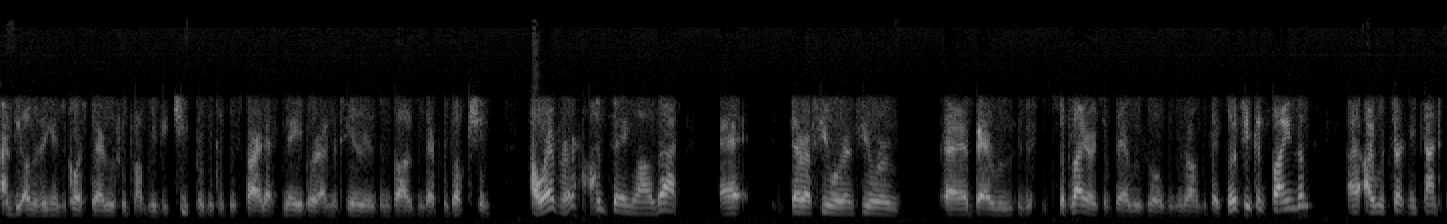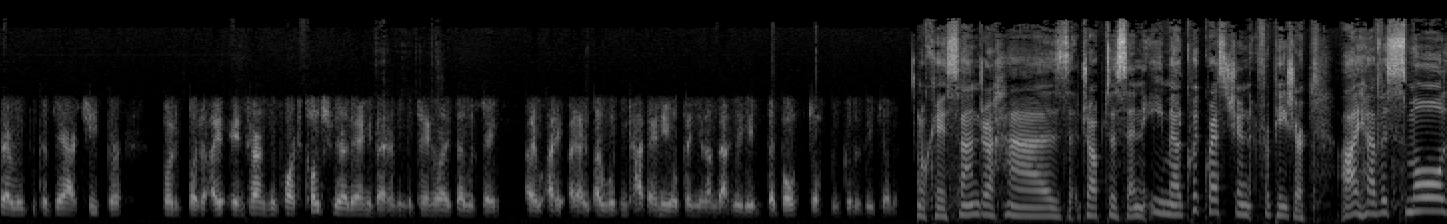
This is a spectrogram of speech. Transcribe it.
and the other thing is, of course, bare root will probably be cheaper because there's far less labour and materials involved in their production. However, on saying all that, uh, there are fewer and fewer uh, bare root suppliers of bare root roses around the place. So if you can find them, uh, I would certainly plant bare root because they are cheaper. But but I, in terms of horticulture, are they any better than containerized? I would say I, I, I wouldn't have any opinion on that. Really, they're both just as good as each other. Okay, Sandra has dropped us an email. Quick question for Peter. I have a small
